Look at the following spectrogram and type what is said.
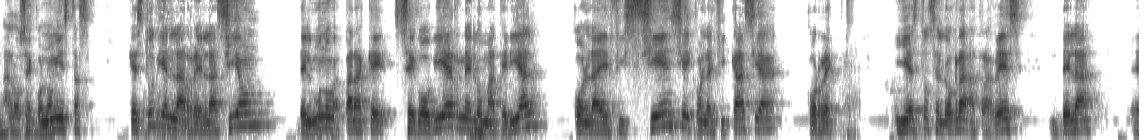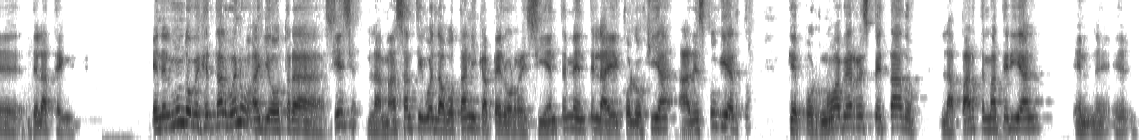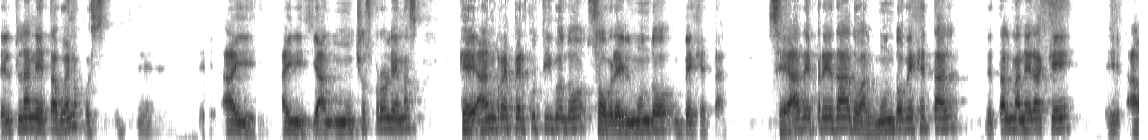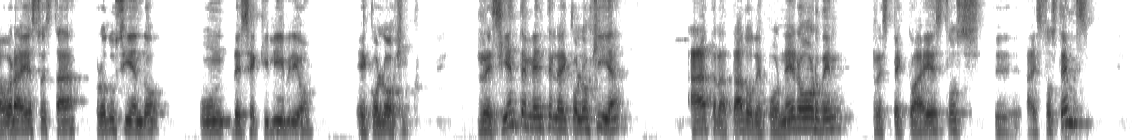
a los economistas que estudien la relación del mundo para que se gobierne lo material con la eficiencia y con la eficacia correcta. Y esto se logra a través de la, eh, de la técnica. En el mundo vegetal, bueno, hay otra ciencia. La más antigua es la botánica, pero recientemente la ecología ha descubierto que por no haber respetado la parte material eh, eh, del planeta, bueno, pues eh, hay, hay ya muchos problemas que han repercutido sobre el mundo vegetal. Se ha depredado al mundo vegetal de tal manera que ahora esto está produciendo un desequilibrio ecológico. Recientemente la ecología ha tratado de poner orden respecto a estos, eh, a estos temas.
